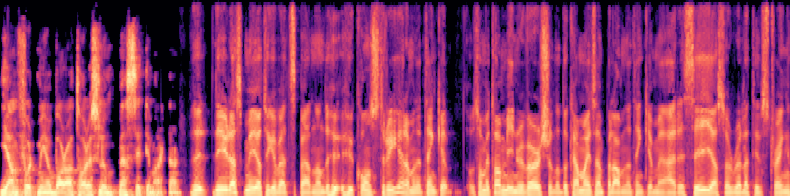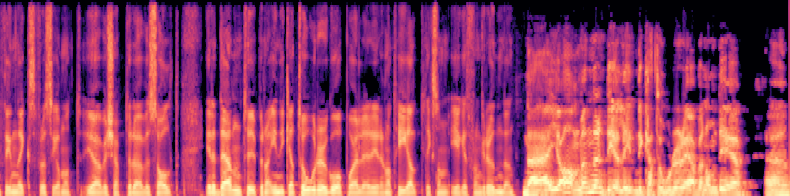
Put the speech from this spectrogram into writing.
jämfört med att bara ta det slumpmässigt i marknaden. Det, det är ju det som jag tycker är väldigt spännande. Hur, hur konstruerar man det? Tänker, som vi tar mean reversion, då kan man till exempel använda tänker, med RSI, alltså relative strength index, för att se om något är överköpt eller översålt. Är det den typen av indikatorer du går på eller är det något helt liksom, eget från grunden? Nej, jag använder en del indikatorer, även om det, eh,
